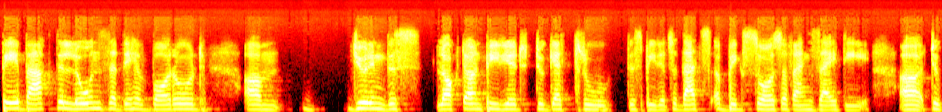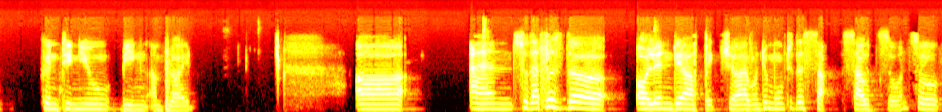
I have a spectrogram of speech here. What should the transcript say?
pay back the loans that they have borrowed um, during this lockdown period to get through this period. So that's a big source of anxiety uh, to continue being employed. Uh, and so that was the all India picture. I want to move to the su- South Zone. So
